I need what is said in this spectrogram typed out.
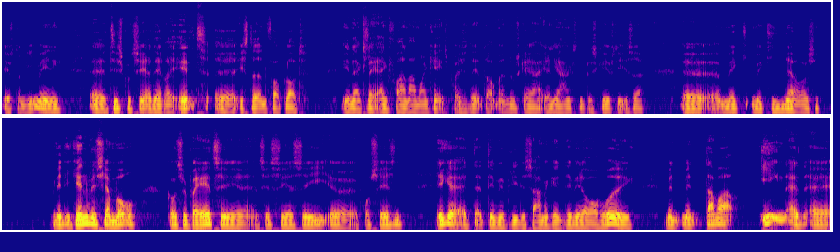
efter min mening, øh, diskutere det reelt, øh, i stedet for blot en erklæring fra en amerikansk præsident om, at nu skal alliancen beskæftige sig øh, med, med Kina også. Men igen, hvis jeg må gå tilbage til, til CSCI-processen, øh, ikke at, det vil blive det samme igen, det vil det overhovedet ikke, men, men der var en af, af,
